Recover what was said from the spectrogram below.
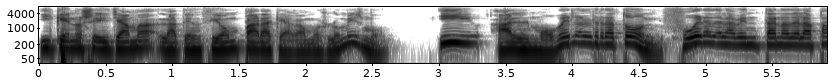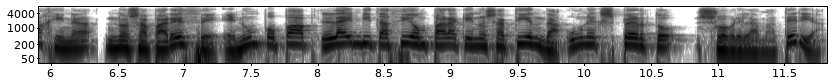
y que nos llama la atención para que hagamos lo mismo. Y al mover el ratón fuera de la ventana de la página, nos aparece en un pop-up la invitación para que nos atienda un experto sobre la materia.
